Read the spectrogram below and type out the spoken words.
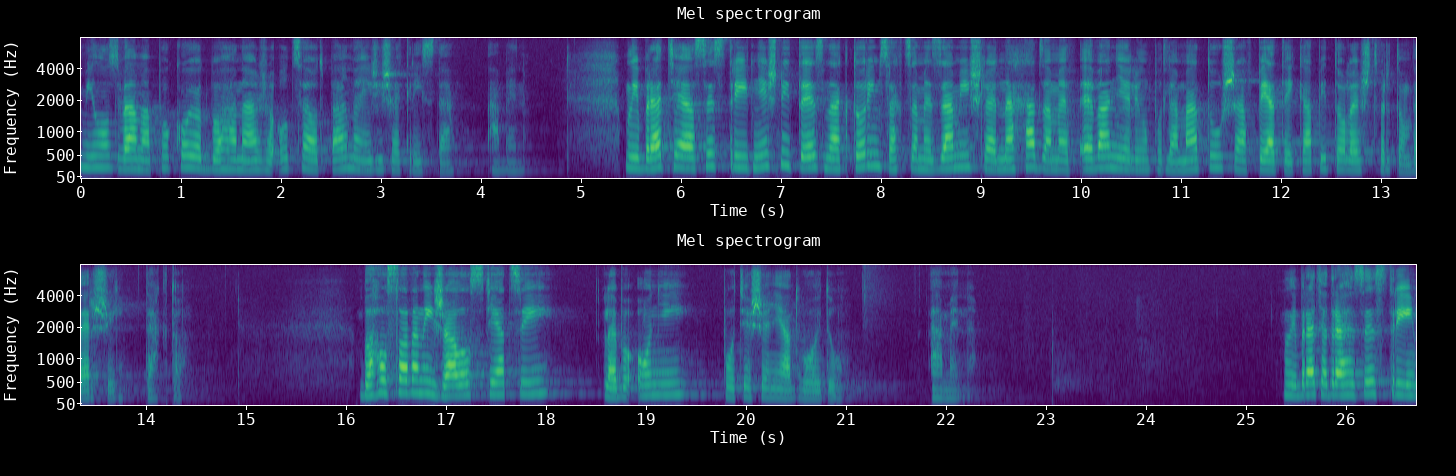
Milosť vám a pokoj od Boha nášho Otca, od Pána Ježiša Krista. Amen. Milí bratia a sestry, dnešný test, na ktorým sa chceme zamýšľať, nachádzame v Evangelium podľa Matúša v 5. kapitole 4. verši. Takto. Blahoslavení žalostiaci, lebo oni potešenia dôjdu. Amen. Milí bratia, drahé sestry,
